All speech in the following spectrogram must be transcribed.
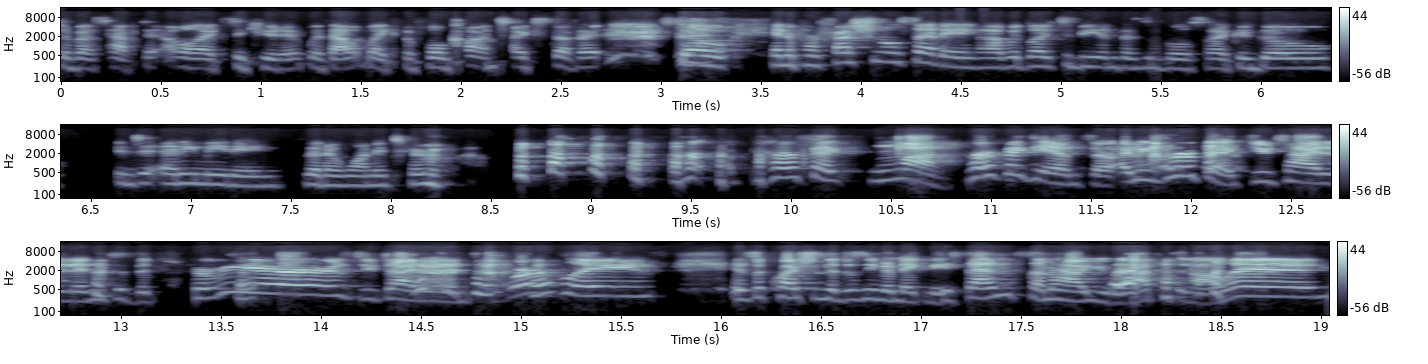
of us have to all execute it without like the full context of it. So in a professional setting, I would like to be invisible so I could go into any meeting that I wanted to. Perfect, mwah, perfect answer. I mean, perfect. You tied it into the careers, you tied it into workplace. It's a question that doesn't even make any sense. Somehow you wrapped it all in.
